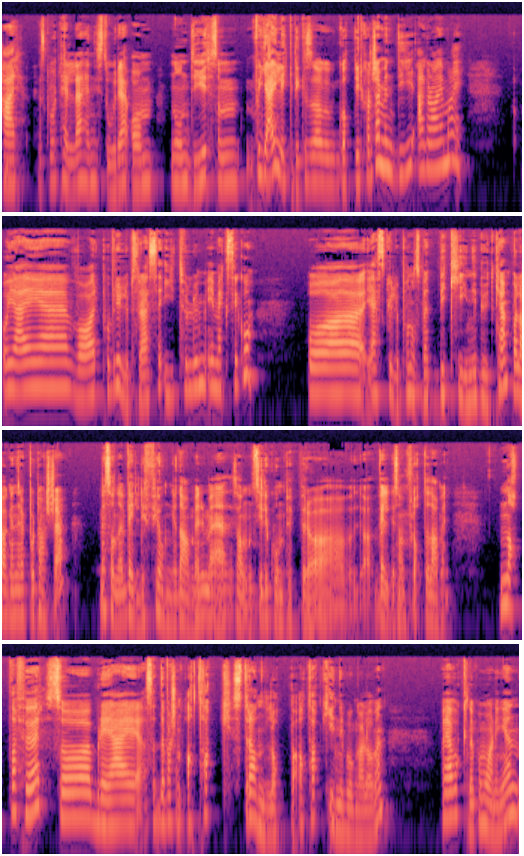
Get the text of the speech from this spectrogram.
her. Jeg skal fortelle en historie om noen dyr som For jeg liker ikke så godt dyr, kanskje, men de er glad i meg. Og jeg eh, var på bryllupsreise i Tulum i Mexico. Og jeg skulle på noe som het Bikini Bootcamp og lage en reportasje med sånne veldig fjonge damer med sånn silikonpupper og ja, veldig sånn flotte damer. Natta før så ble jeg altså Det var sånn attakk, strandloppeattakk inni bungalowen. Og jeg våkner på morgenen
